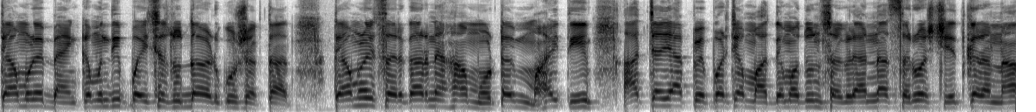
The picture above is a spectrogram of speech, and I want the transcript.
त्यामुळे बँकेमध्ये पैसे सुद्धा अडकू शकतात. त्यामुळे सरकारने हा मोठा माहिती आजच्या या पेपरच्या माध्यमातून सगळ्यांना सर्व शेतकऱ्यांना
